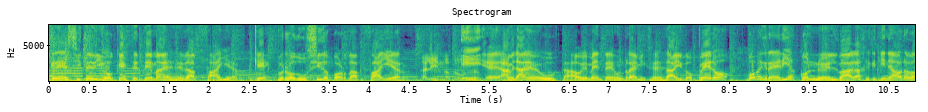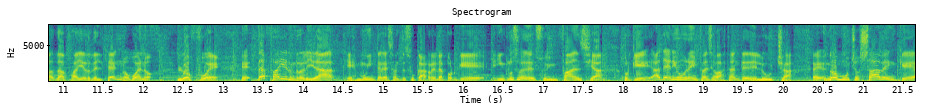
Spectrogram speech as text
Crees si te digo que este tema es de Fire? Que es producido por Fire? Está lindo, me gusta. Y eh, a mí también me gusta, obviamente, es un remix, es Daido. Pero, ¿vos me creerías con el bagaje que tiene ahora Fire del techno? Bueno, lo fue. Eh, Fire en realidad es muy interesante su carrera porque, incluso desde su infancia, porque ha tenido una infancia bastante de lucha. Eh, no muchos saben que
